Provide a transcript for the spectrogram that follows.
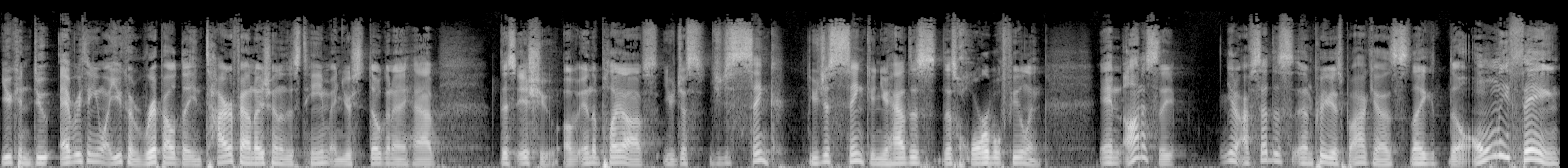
you can do everything you want. You can rip out the entire foundation of this team, and you're still gonna have this issue of in the playoffs. You just you just sink. You just sink, and you have this this horrible feeling. And honestly, you know, I've said this in previous podcasts. Like the only thing,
